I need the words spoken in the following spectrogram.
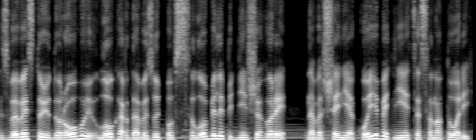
Звивистою дорогою Локгарда везуть повз село біля підніжжя гори, на вершині якої видніється санаторій.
